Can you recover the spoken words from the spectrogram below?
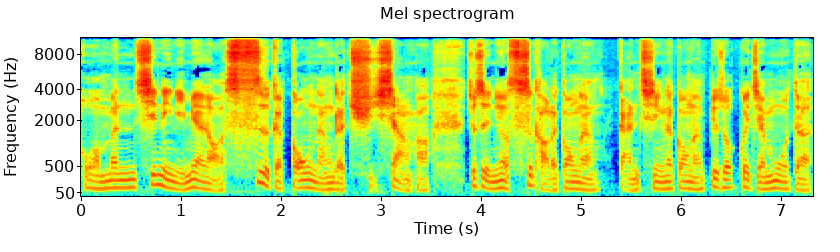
我们心灵里面哦，四个功能的取向哈，就是你有思考的功能、感情的功能，比如说贵节目的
